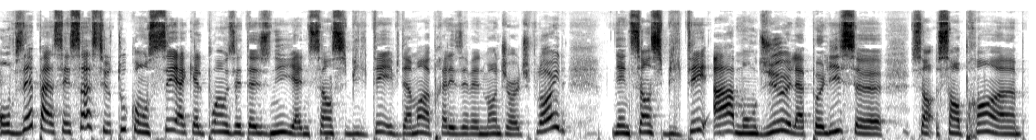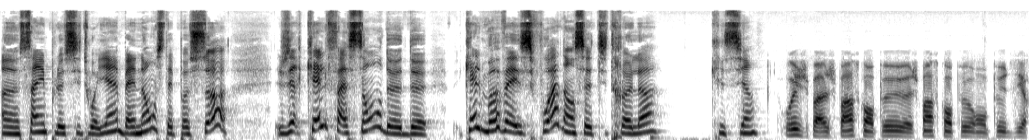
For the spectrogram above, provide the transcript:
On faisait passer ça, surtout qu'on sait à quel point aux États-Unis il y a une sensibilité, évidemment après les événements de George Floyd, il y a une sensibilité à mon Dieu, la police euh, s'en prend un, un, simple citoyen. Ben non, c'était pas ça. Je veux dire, quelle façon de, de quelle mauvaise foi dans ce titre-là, Christian? Oui, je, je pense qu'on peut, je pense qu'on peut, on peut dire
